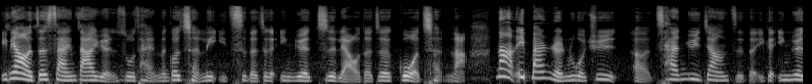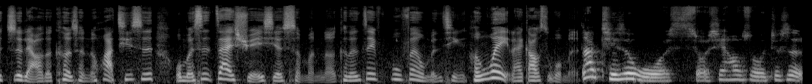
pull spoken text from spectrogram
一定要有这三大元素，才能够成立一次的这个音乐治疗的这个过程啦。那一般人如果去呃参与这样子的一个音乐治疗的课程的话，其实我们是在学一些什么呢？可能这部分我们请恒伟来告诉我们。那其实我首先要说就是。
